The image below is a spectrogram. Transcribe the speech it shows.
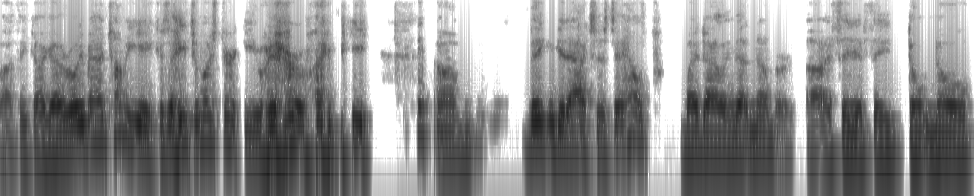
I think I got a really bad tummy ache because I ate too much turkey, or whatever it might be. Um, they can get access to help by dialing that number. Uh, if they, if they don't know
